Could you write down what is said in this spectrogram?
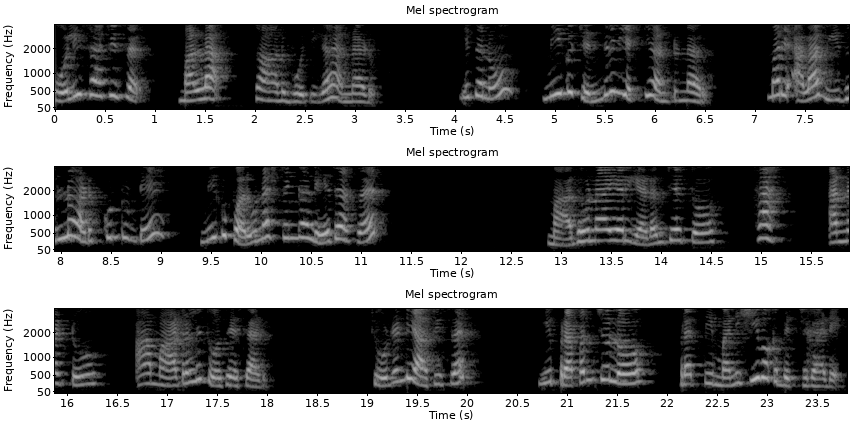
పోలీస్ ఆఫీసర్ మళ్ళా సానుభూతిగా అన్నాడు. ఇతను మీకు చెందిన వ్యక్తి అంటున్నారు. మరి అలా వీధుల్లో అడుక్కుంటుంటే మీకు పరువు నష్టంగా లేదా సార్? మాధవ్ నాయర్ ఎడం చేత్తో హా అన్నట్టు ఆ మాటల్ని తోసేశాడు. చూడండి ఆఫీసర్ ఈ ప్రపంచంలో ప్రతి మనిషి ఒక బిచ్చగాడే.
